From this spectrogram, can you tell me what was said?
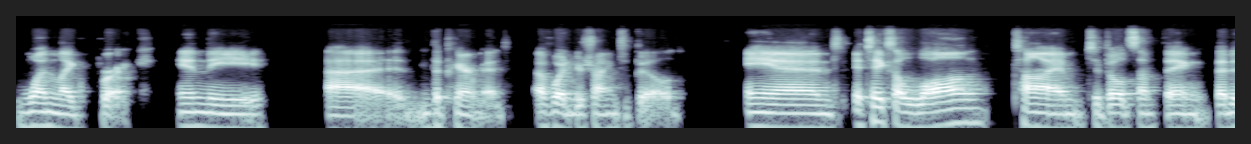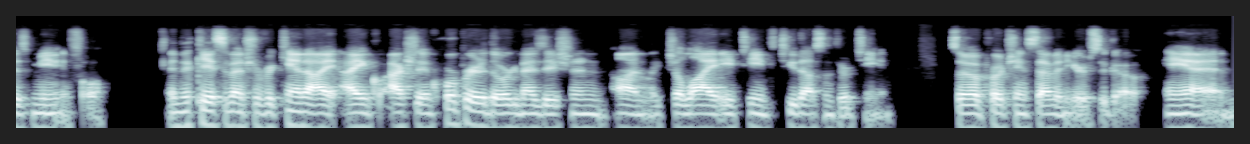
one like brick in the uh, the pyramid of what you're trying to build and it takes a long time to build something that is meaningful. In the case of venture for canada I, I actually incorporated the organization on like july 18th 2013 so approaching seven years ago. And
